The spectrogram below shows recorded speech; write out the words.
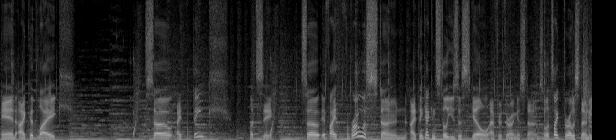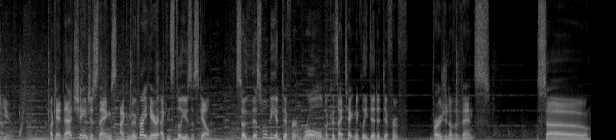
And I could, like... So, I think... Let's see. So, if I throw a stone, I think I can still use a skill after throwing a stone. So let's, like, throw a stone at you. Okay, that changes things. I can move right here, I can still use a skill. So this will be a different roll because I technically did a different version of events. So...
